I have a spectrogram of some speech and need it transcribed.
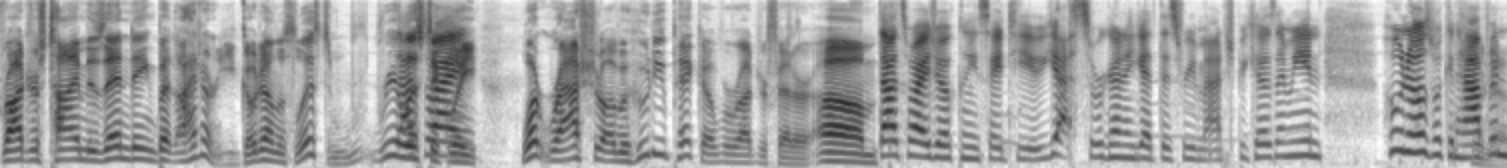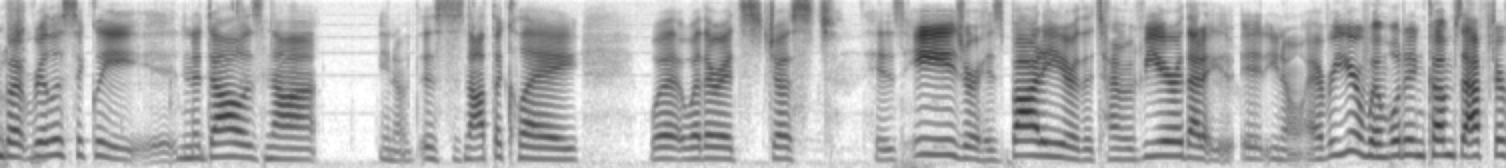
Roger's time is ending. But I don't know. You go down this list, and realistically, what rational? I mean, who do you pick over Roger Federer? Um, That's why I jokingly say to you, yes, we're going to get this rematch because I mean, who knows what can happen, but realistically, Nadal is not, you know, this is not the clay. Wh- Whether it's just his age or his body or the time of year that it, it you know, every year Wimbledon comes after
